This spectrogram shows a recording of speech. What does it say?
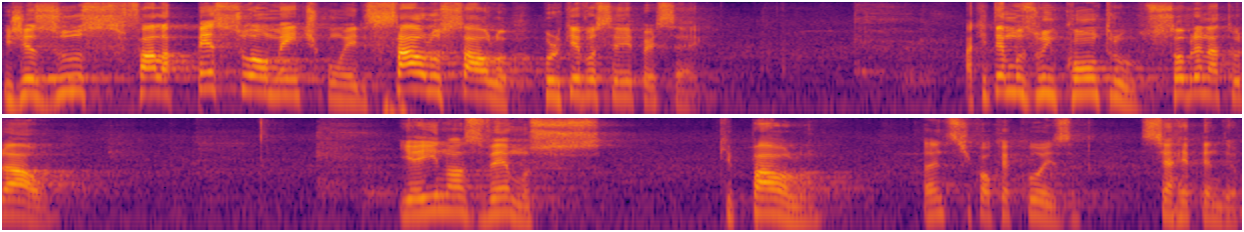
E Jesus fala pessoalmente com ele: Saulo, Saulo, por que você me persegue? Aqui temos um encontro sobrenatural. E aí nós vemos que Paulo, antes de qualquer coisa, se arrependeu.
